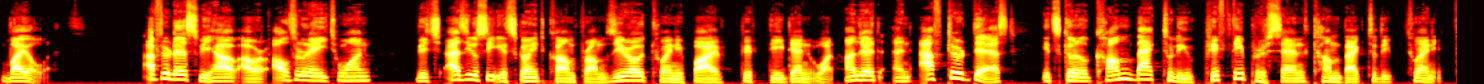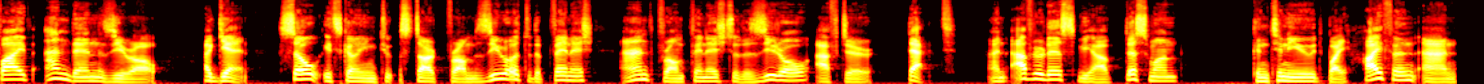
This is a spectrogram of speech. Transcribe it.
violet. After this, we have our alternate one, which as you see, it's going to come from 0, 25, 50, then 100. And after this, it's going to come back to the 50%, come back to the 25, and then 0 again. So it's going to start from 0 to the finish, and from finish to the 0 after that. And after this, we have this one, continued by hyphen and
